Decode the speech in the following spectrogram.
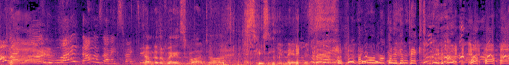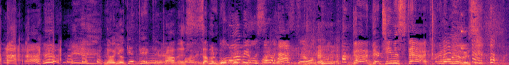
Oh my Alright. god, what? That was unexpected. Come to the winning squad, Todd. Susie. you made a mistake. I know I'm not gonna get picked. no, you'll get picked, I promise. Someone will pick you. someone has to. God, their team is stacked. We're gonna lose.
